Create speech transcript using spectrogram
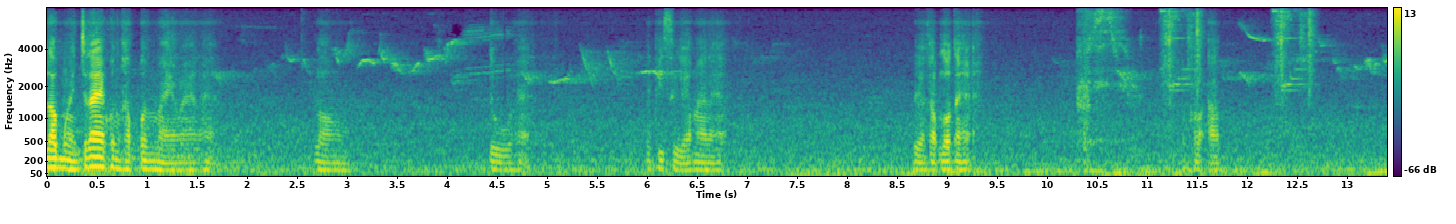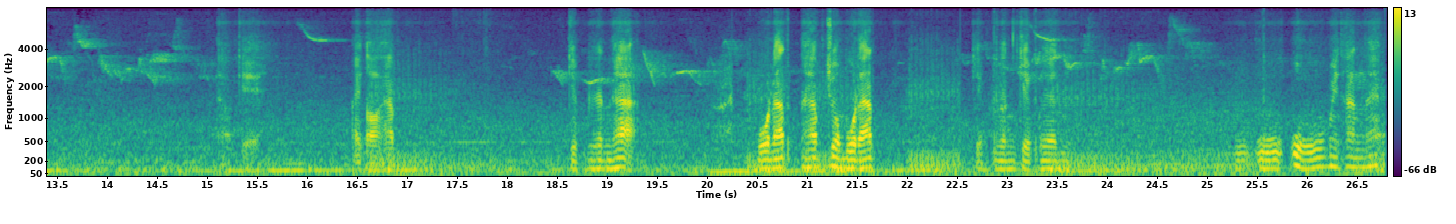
เราเหมือนจะได้คนขับคนใหม่มานะฮะ ลองดูฮะในพี่เสือมานะฮะ เสือขับรถนะฮะแล้วก็อัพ โอเค ไปต่อครับ เก็บเงินฮะโบนัสนะครับช่วงโบนัสเก็บเงินเก็บเงินโอ้โหโอ้โหไม่ทันนะฮะ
